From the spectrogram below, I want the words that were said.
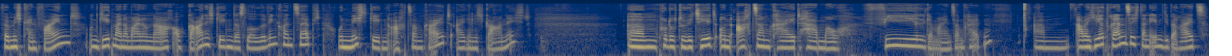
für mich kein Feind und geht meiner Meinung nach auch gar nicht gegen das Low Living Konzept und nicht gegen Achtsamkeit, eigentlich gar nicht. Ähm, Produktivität und Achtsamkeit haben auch viel Gemeinsamkeiten. Ähm, aber hier trennen sich dann eben die bereits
